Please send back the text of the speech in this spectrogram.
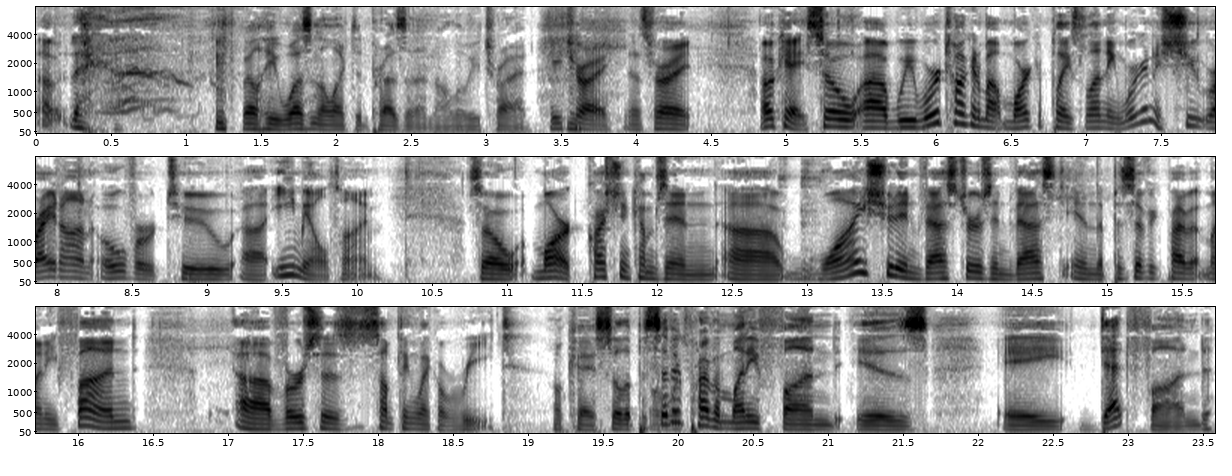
well, he wasn't elected president, although he tried. He tried. That's right. Okay, so uh, we were talking about marketplace lending. We're going to shoot right on over to uh, email time. So, Mark, question comes in: uh, Why should investors invest in the Pacific Private Money Fund uh, versus something like a REIT? Okay, so the Pacific Private Money Fund is a debt fund.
